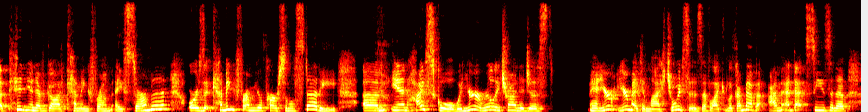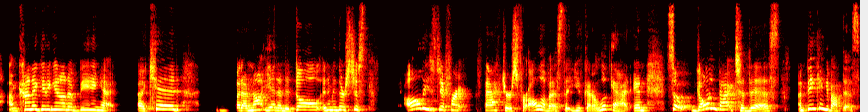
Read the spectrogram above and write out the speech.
opinion of god coming from a sermon or is it coming from your personal study? Um, in high school when you're really trying to just man you're you're making life choices of like look i'm at i'm at that season of i'm kind of getting out of being a, a kid but i'm not yet an adult. And i mean there's just all these different factors for all of us that you've got to look at. And so going back to this, I'm thinking about this.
